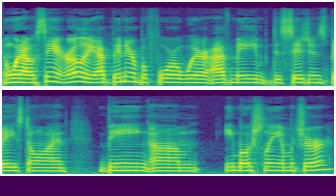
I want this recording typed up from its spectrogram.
And what I was saying earlier, I've been there before where I've made decisions based on being um emotionally immature.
